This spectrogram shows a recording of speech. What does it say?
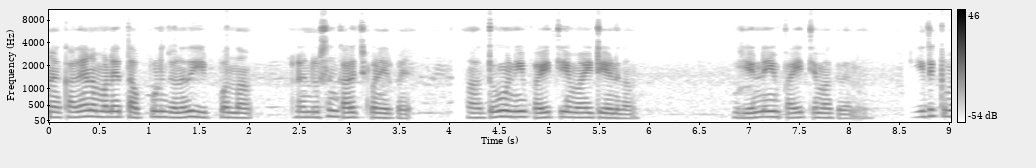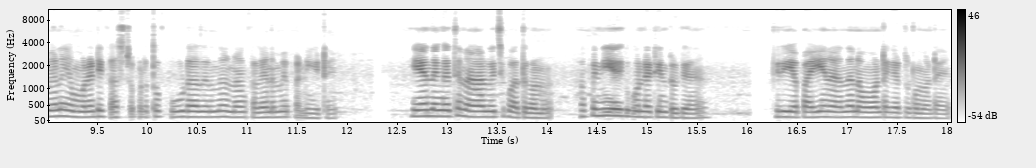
நான் கல்யாணம் பண்ணது தப்புன்னு சொன்னது இப்போ தான் ரெண்டு வருஷம் கழிச்சு பண்ணியிருப்பேன். அதுவும் நீ பைத்தியம் ஆயிட்டேன்னு தான் என்னையும் பைத்தியமாக்குதுன்னு. இதுக்கு மேலே என் முன்னாடி கஷ்டப்படுத்த கூடாதுன்னு தான் நான் கல்யாணமே பண்ணிக்கிட்டேன். என் தங்கத்தை நான் ஆள் வச்சு பார்த்துக்கணும். அப்போ நீ எதுக்கு பொண்டாட்டின்னு இருக்க? பெரிய பையனாக இருந்தால் நான் உன்கிட்ட கேட்டிருக்க மாட்டேன்.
